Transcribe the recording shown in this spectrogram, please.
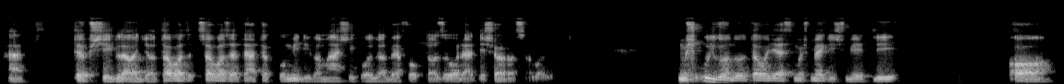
hát, többség leadja a szavazatát, akkor mindig a másik oldal befogta az orrát, és arra szavazott. Most úgy gondolta, hogy ezt most megismétli a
